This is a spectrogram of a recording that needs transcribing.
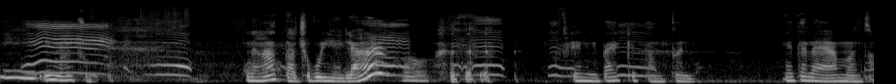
i ma to na n'a tacogo y'i la filɛ nin i b'a kɛ tantɔ nin ɲɛ t'a la a y'a mantu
